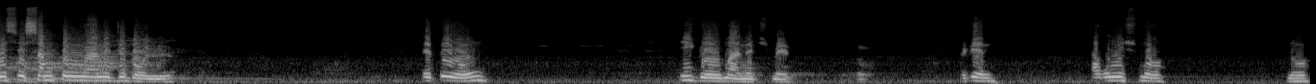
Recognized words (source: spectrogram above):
This is something manageable. Ito yung ego management. So, again, ako mismo, no,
